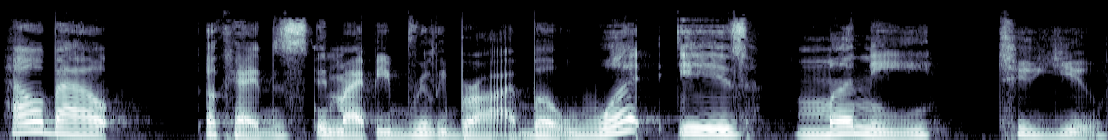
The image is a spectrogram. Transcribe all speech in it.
How about okay? This it might be really broad, but what is money to you?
